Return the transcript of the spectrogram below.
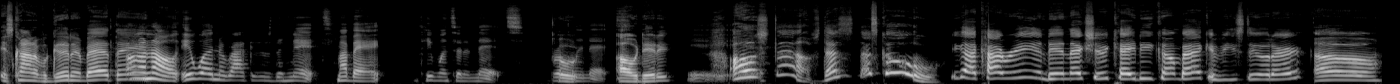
it's kind of a good and bad thing. Oh no, no, it wasn't the Rockets. It was the Nets. My bad. He went to the Nets. Oh. Brooklyn Nets. Oh, did he? yeah. Oh, snaps. That's that's cool. You got Kyrie, and then next year KD come back if he's still there. Oh,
